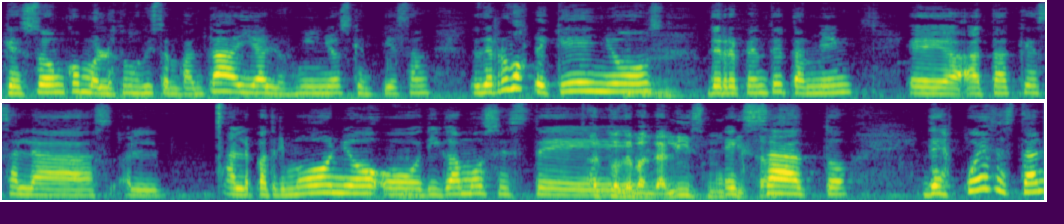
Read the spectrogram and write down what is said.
que son como los que hemos visto en pantalla, los niños que empiezan desde robos pequeños, de repente también eh, ataques a las, al, patrimonio o digamos este... Actos de vandalismo Exacto. Después están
